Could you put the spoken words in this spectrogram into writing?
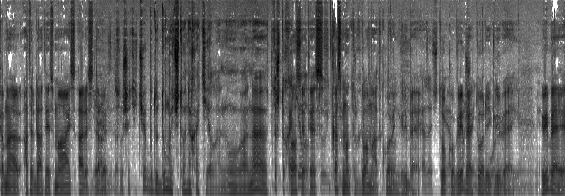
kamēr atradāties mājas arestā? Слушайте, что я буду думать, что она хотела? Ну, она... То, что Klausieties, kas man tur domāt, ko viņa gribēja? To, ko gribēja, to arī gribēja. Gribēja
